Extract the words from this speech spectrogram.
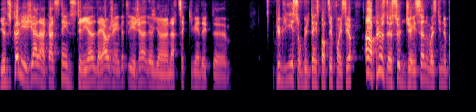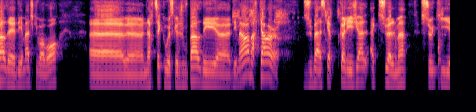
Il y a du collégial en quantité industrielle. D'ailleurs, j'invite les gens. il y a un article qui vient d'être euh, publié sur bulletinsportif.ca. En plus de ceux de Jason, où est-ce qu'il nous parle des matchs qu'il va avoir. Euh, un article où est-ce que je vous parle des, euh, meilleurs marqueurs du basket collégial actuellement. Ceux qui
